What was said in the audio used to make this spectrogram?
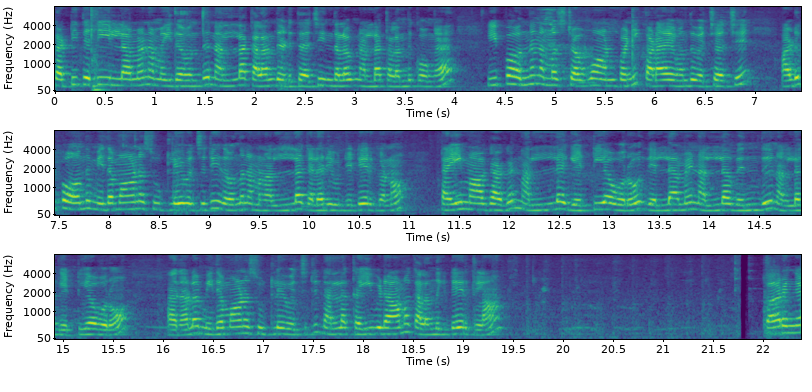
கட்டி தட்டி இல்லாமல் நம்ம இதை வந்து நல்லா கலந்து எடுத்தாச்சு. இந்த அளவுக்கு நல்லா கலந்துக்கோங்க. இப்போ வந்து நம்ம ஸ்டவ் ஆன் பண்ணி கடாயை வந்து வச்சாச்சு. அடுப்பை வந்து மிதமான சூட்லேயே வச்சுட்டு இதை வந்து நம்ம நல்லா கிளறி விட்டுட்டே இருக்கணும். டைம் ஆக ஆக நல்ல கெட்டியாக வரும். இது எல்லாமே நல்லா வெந்து நல்லா கெட்டியாக வரும். அதனால் மிதமான சூட்லேயே வச்சுட்டு நல்லா கைவிடாமல் கலந்துக்கிட்டே இருக்கலாம். பாருங்க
